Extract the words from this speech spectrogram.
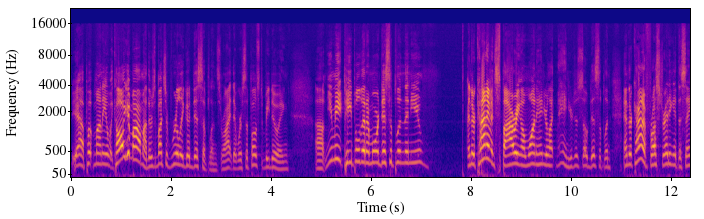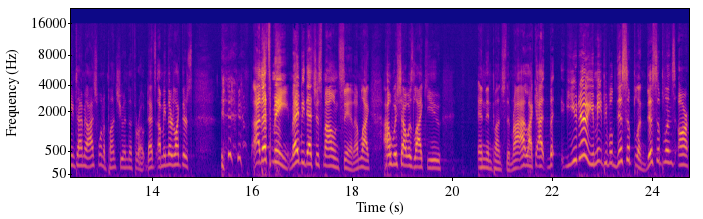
Yeah, put money away. Call your mama. There's a bunch of really good disciplines, right, that we're supposed to be doing. Uh, you meet people that are more disciplined than you, and they're kind of inspiring on one hand. You're like, man, you're just so disciplined. And they're kind of frustrating at the same time. I just want to punch you in the throat. That's, I mean, they're like, there's, uh, that's me. Maybe that's just my own sin. I'm like, I wish I was like you and then punch them, right? I like, I, but you do. You meet people disciplined. Disciplines are,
